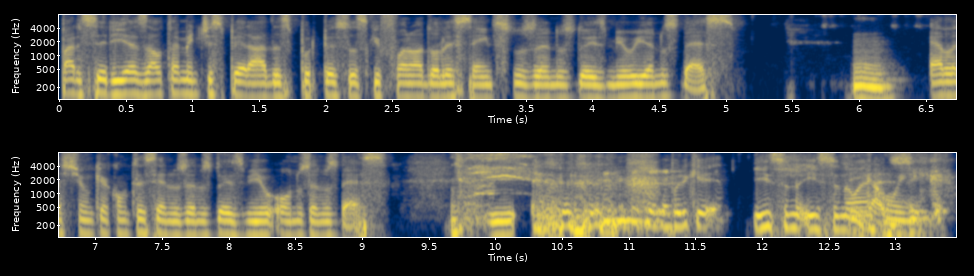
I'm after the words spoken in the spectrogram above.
parcerias altamente esperadas por pessoas que foram adolescentes nos anos 2000 e anos 10. Hum. Elas tinham que acontecer nos anos 2000 ou nos anos 10. E... Porque isso, isso não Fica é ruim. dica.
